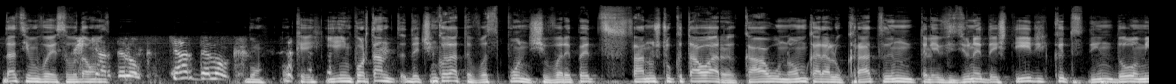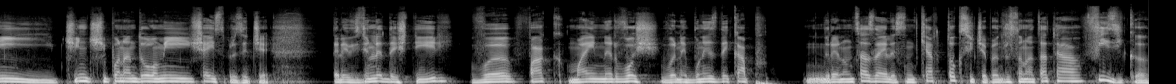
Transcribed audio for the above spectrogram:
Dați-mi voie să vă dau un... Chiar deloc, chiar deloc. Bun, ok. E important, deci încă o dată vă spun și vă repet sa nu știu câta oară, ca un om care a lucrat în televiziune de știri cât din 2005 și până în 2016. Televiziunile de știri vă fac mai nervoși, vă nebunesc de cap. Renunțați la ele, sunt chiar toxice pentru sănătatea fizică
